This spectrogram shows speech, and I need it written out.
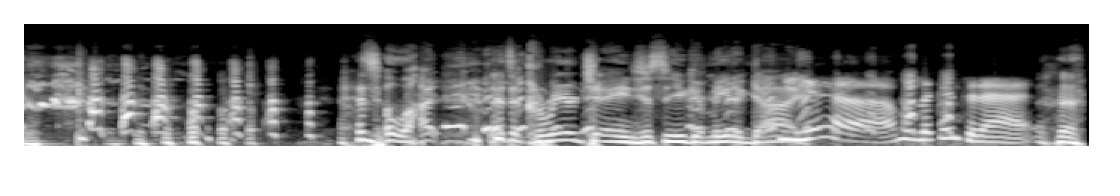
That's a lot. That's a career change just so you can meet a guy. Yeah, I'm gonna look into that.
